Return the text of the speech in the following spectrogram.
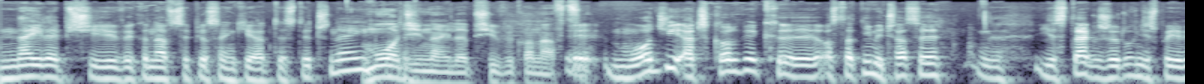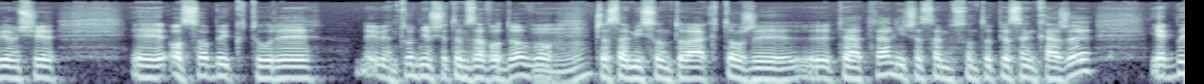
najlepsi wykonawcy piosenki artystycznej. Młodzi najlepsi wykonawcy. Młodzi, aczkolwiek ostatnimi czasy jest tak, że również pojawiają się osoby, które nie wiem, trudnią się tym zawodowo. Mhm. Czasami są to aktorzy e, teatralni, czasami są to piosenkarze. Jakby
